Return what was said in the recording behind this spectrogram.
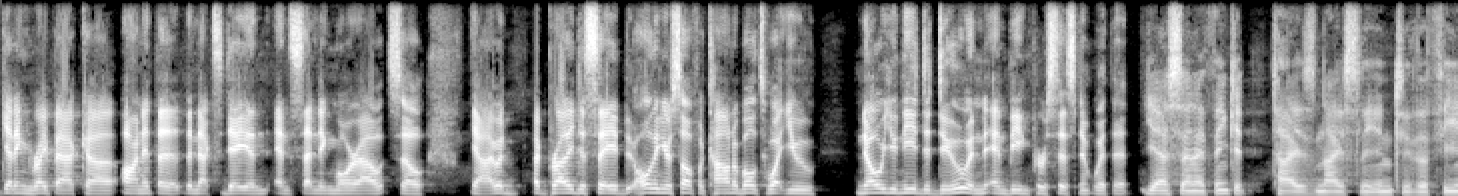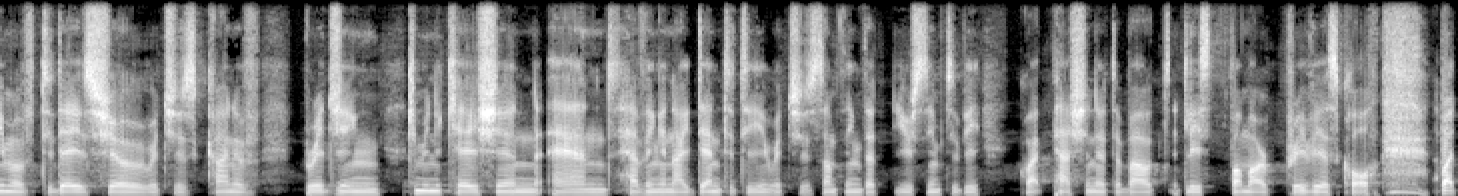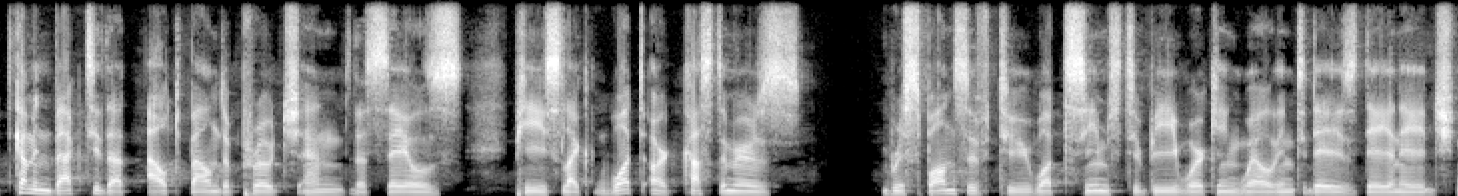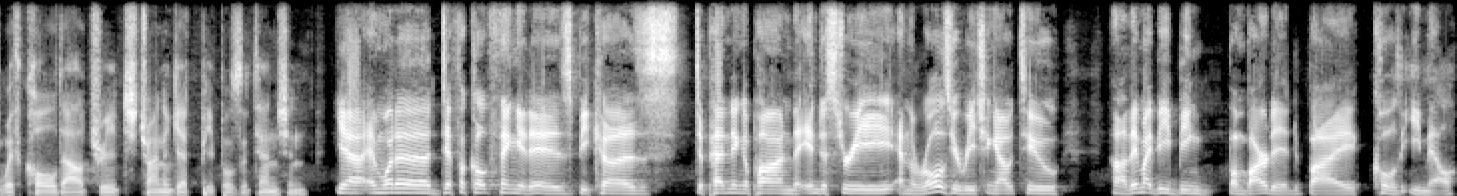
getting right back uh, on it the, the next day and, and sending more out. So yeah, I would I'd probably just say holding yourself accountable to what you know you need to do and, and being persistent with it. Yes, and I think it ties nicely into the theme of today's show, which is kind of bridging communication and having an identity, which is something that you seem to be quite passionate about, at least from our previous call. but coming back to that outbound approach and the sales piece, like what are customers responsive to what seems to be working well in today's day and age with cold outreach, trying to get people's attention? Yeah, and what a difficult thing it is because depending upon the industry and the roles you're reaching out to, uh, they might be being bombarded by cold email.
